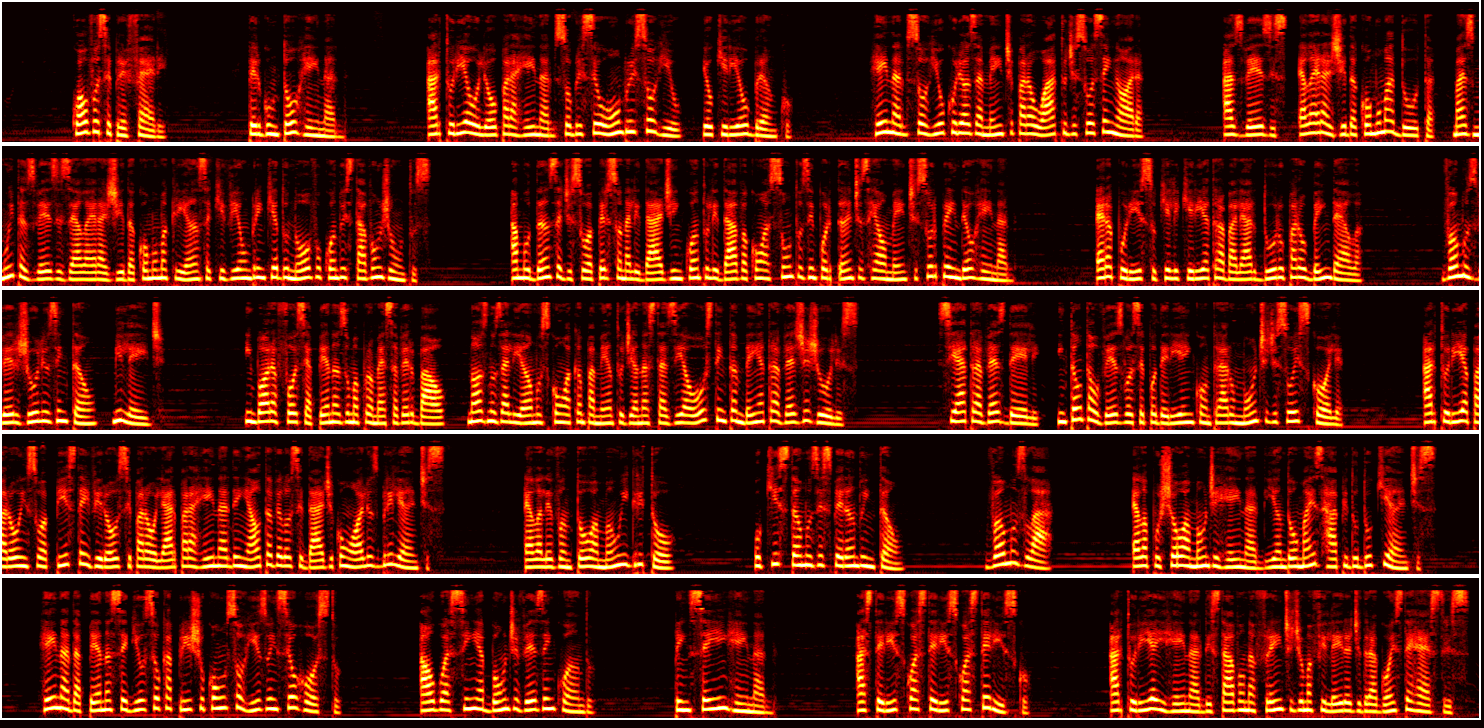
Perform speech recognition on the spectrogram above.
Qual você prefere? Perguntou Reynard. Arturia olhou para Reynard sobre seu ombro e sorriu, eu queria o branco. Reynard sorriu curiosamente para o ato de sua senhora. Às vezes, ela era agida como uma adulta, mas muitas vezes ela era agida como uma criança que via um brinquedo novo quando estavam juntos. A mudança de sua personalidade enquanto lidava com assuntos importantes realmente surpreendeu Reynard. Era por isso que ele queria trabalhar duro para o bem dela. Vamos ver Julius então, Milady. Embora fosse apenas uma promessa verbal, nós nos aliamos com o acampamento de Anastasia Austen também através de Julius. Se é através dele, então talvez você poderia encontrar um monte de sua escolha. Arturia parou em sua pista e virou-se para olhar para Reynard em alta velocidade com olhos brilhantes. Ela levantou a mão e gritou. O que estamos esperando então? Vamos lá. Ela puxou a mão de Reynard e andou mais rápido do que antes. Reynard apenas seguiu seu capricho com um sorriso em seu rosto. Algo assim é bom de vez em quando. Pensei em Reynard. Asterisco asterisco asterisco. Arturia e Reynard estavam na frente de uma fileira de dragões terrestres.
